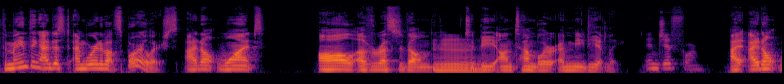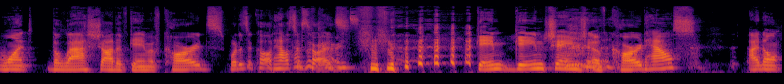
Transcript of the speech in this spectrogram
the main thing I just I'm worried about spoilers. I don't want all of Arrested Development to Mm. be on Tumblr immediately. in GIF form. I, I don't want the last shot of Game of Cards. What is it called? House, House of of Cards. game game change of Card House. I don't.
